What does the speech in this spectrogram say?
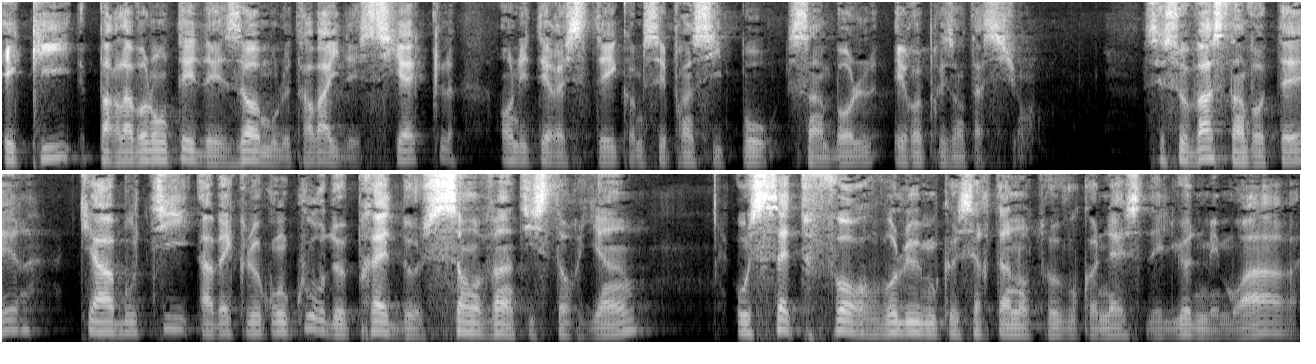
et qui, par la volonté des hommes ou le travail des siècles, en était resté comme ses principaux symboles et représentations. C'est ce vaste inventaire qui a abouti, avec le concours de près de 120 historiens, aux sept forts volumes que certains d'entre vous connaissent des lieux de mémoire,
